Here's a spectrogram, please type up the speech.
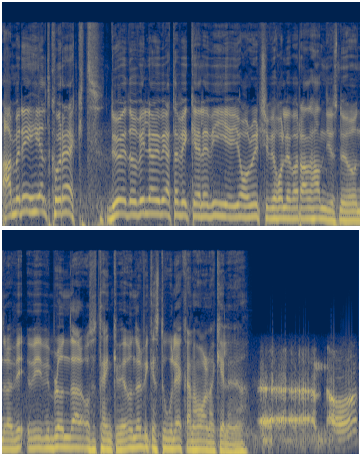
Ja men det är helt korrekt. Du, då vill jag ju veta vilka, eller vi, jag och Richie, vi håller varandra hand just nu och undrar, vi, vi, blundar och så tänker vi, undrar vilken storlek han har den här killen ja. Eh, ja,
